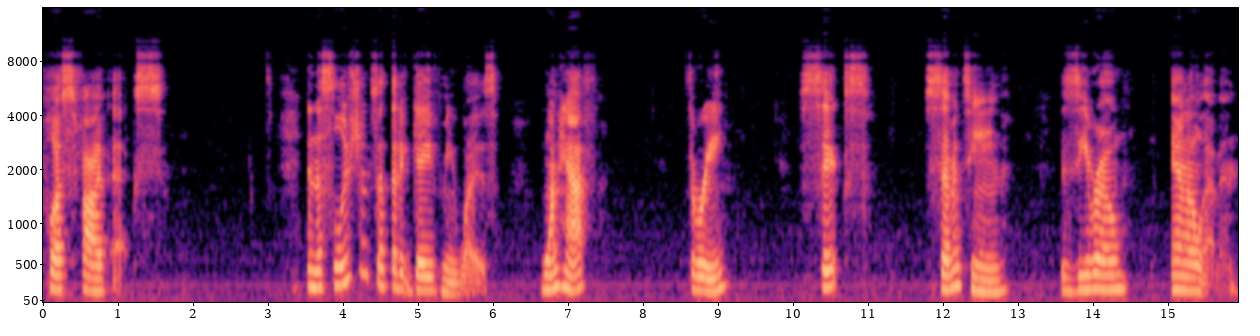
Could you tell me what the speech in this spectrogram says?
plus 5x. And the solution set that it gave me was 1 half, 3, 6, 17, 0, and 11.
